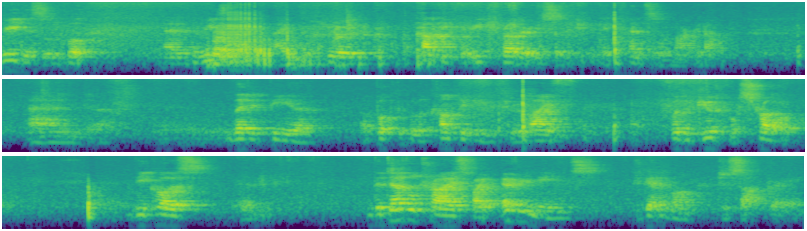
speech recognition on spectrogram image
read this little book. And the reason I procured a copy for each brother is so that you can take a pencil and mark it up. And uh, let it be a, a book that will accompany you through life for the beautiful struggle. Because uh, the devil tries by every means to get a monk to stop praying.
